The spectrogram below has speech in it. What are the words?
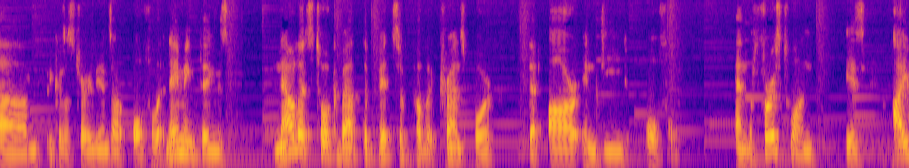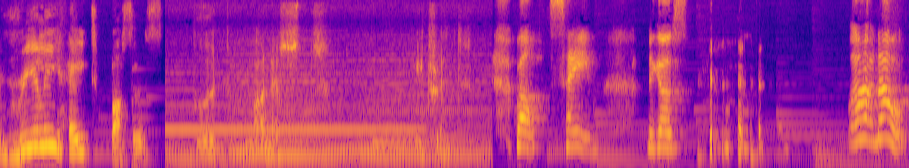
um, because Australians are awful at naming things. Now, let's talk about the bits of public transport that are indeed awful. And the first one is I really hate buses. good, honest hatred. Well, same, because well, no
